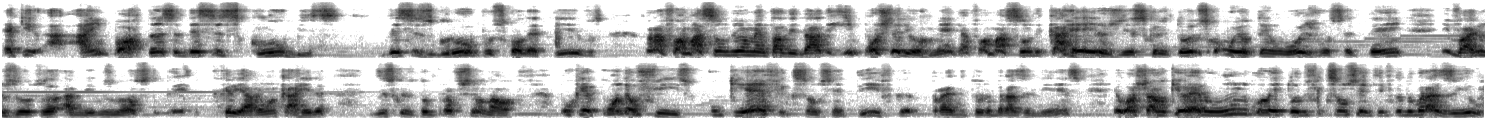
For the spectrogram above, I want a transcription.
é que a, a importância desses clubes, desses grupos coletivos, para a formação de uma mentalidade e, posteriormente, a formação de carreiras de escritores, como eu tenho hoje, você tem, e vários outros amigos nossos que criaram uma carreira de escritor profissional. Porque quando eu fiz o que é ficção científica para a editora brasiliense, eu achava que eu era o único leitor de ficção científica do Brasil.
